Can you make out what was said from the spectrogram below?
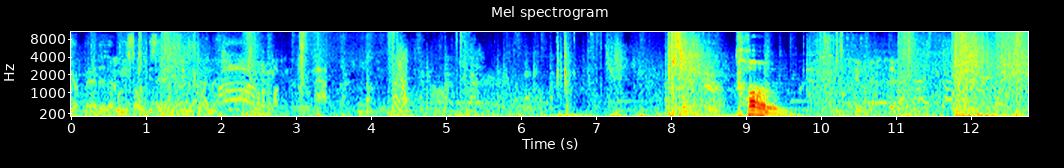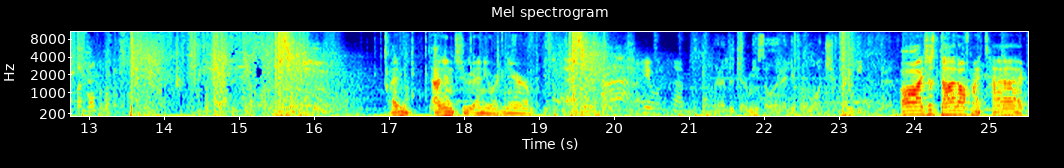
Your Predator missile is ready for deployment. fucking the room map. Oh. I didn't I didn't shoot anywhere near him. Oh, I just died off my tack.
